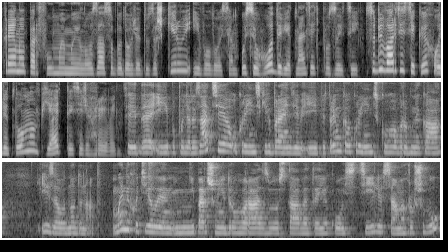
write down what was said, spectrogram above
Креми, парфуми, мило, засоби догляду за шкірою і волоссям. Усього 19 позицій, собівартість яких орієнтовно 5 тисяч гривень. Це йде і популяризація українських брендів, і підтримка українського виробника, і заодно донат. Ми не хотіли ні першого, ні другого разу ставити якусь ціль, саме грошову,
